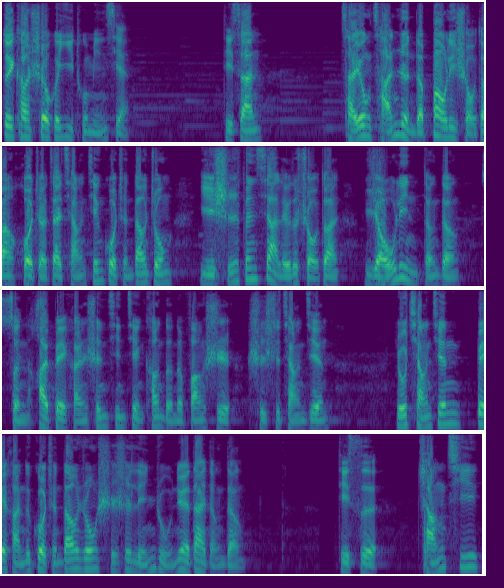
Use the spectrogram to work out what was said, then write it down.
对抗社会意图明显。第三。采用残忍的暴力手段，或者在强奸过程当中以十分下流的手段蹂躏等等损害被害人身心健康等的方式实施强奸，由强奸被害人的过程当中实施凌辱虐待等等。第四，长期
